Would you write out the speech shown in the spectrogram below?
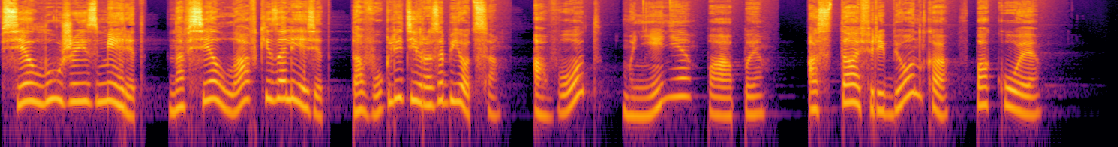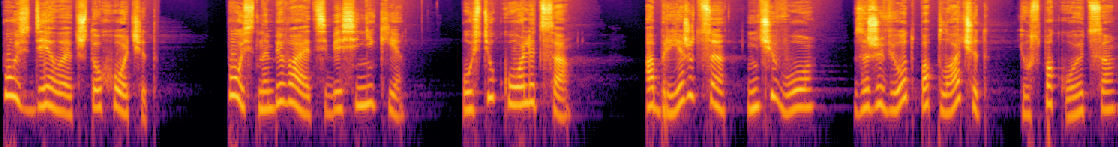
Все лужи измерит, на все лавки залезет, того, гляди, разобьется. А вот мнение папы. Оставь ребенка покое. Пусть делает, что хочет. Пусть набивает себе синяки. Пусть уколется. Обрежется – ничего. Заживет, поплачет и успокоится.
